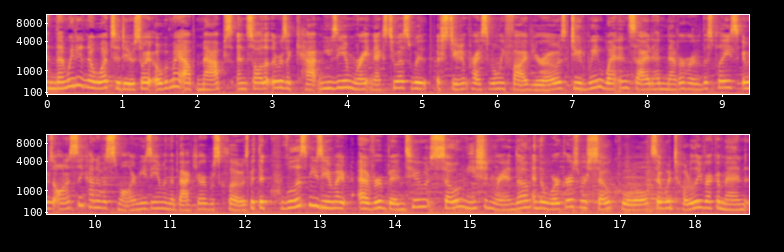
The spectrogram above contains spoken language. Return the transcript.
And then we didn't know what to do, so I opened my app Maps and saw that there was a cat museum right next to us with a student price of only five euros. Dude, we went inside, had never heard of this place. It was honestly kind of a smaller museum and the backyard was closed, but the coolest museum I've ever been to. So niche and random, and the workers were so cool. So would totally recommend.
